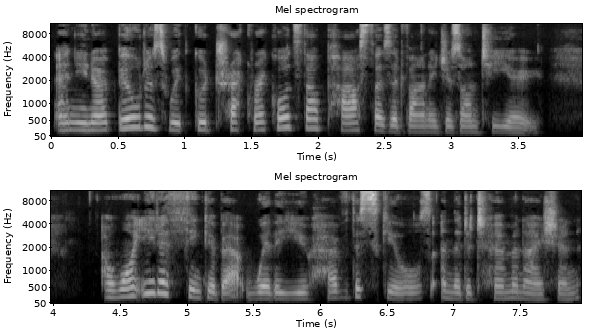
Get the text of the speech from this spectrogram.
And you know, builders with good track records, they'll pass those advantages on to you. I want you to think about whether you have the skills and the determination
